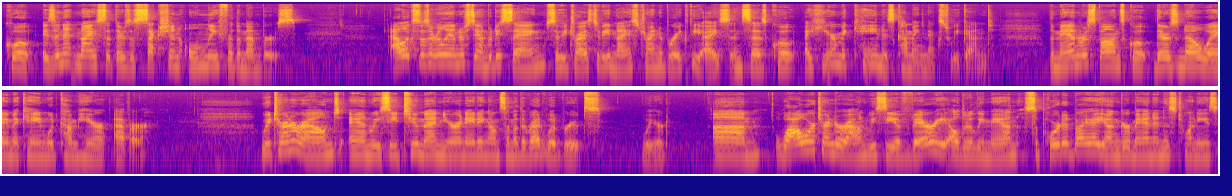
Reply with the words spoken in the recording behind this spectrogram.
"quote Isn't it nice that there's a section only for the members?" Alex doesn't really understand what he's saying, so he tries to be nice, trying to break the ice, and says, quote, I hear McCain is coming next weekend. The man responds, quote, There's no way McCain would come here ever. We turn around and we see two men urinating on some of the redwood roots. Weird. Um, while we're turned around, we see a very elderly man, supported by a younger man in his 20s,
